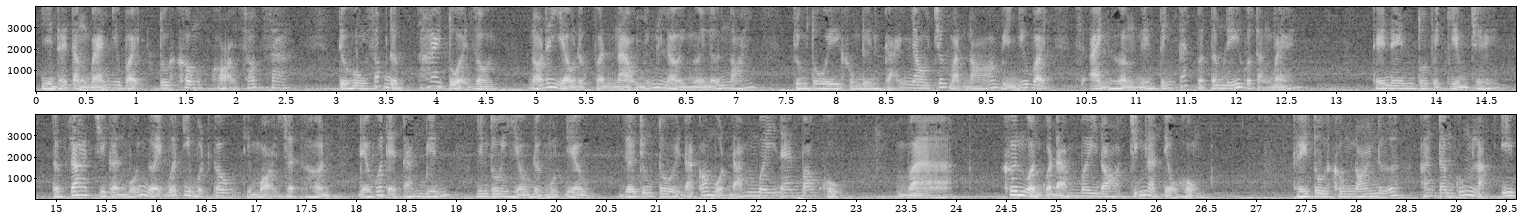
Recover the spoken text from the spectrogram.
Nhìn thấy thằng bé như vậy, tôi không khỏi xót xa. Tiểu Hùng sắp được 2 tuổi rồi Nó đã hiểu được phần nào những lời người lớn nói Chúng tôi không đến cãi nhau trước mặt nó vì như vậy sẽ ảnh hưởng đến tính cách và tâm lý của thằng bé. Thế nên tôi phải kiềm chế. Thực ra chỉ cần mỗi người bớt đi một câu thì mọi giận hờn đều có thể tan biến. Nhưng tôi hiểu được một điều, giữa chúng tôi đã có một đám mây đen bao phủ. Và khơi nguồn của đám mây đó chính là Tiểu Hùng. Thấy tôi không nói nữa, an tâm cũng lặng im.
